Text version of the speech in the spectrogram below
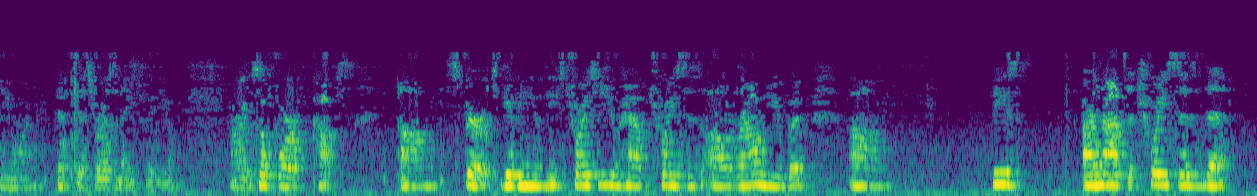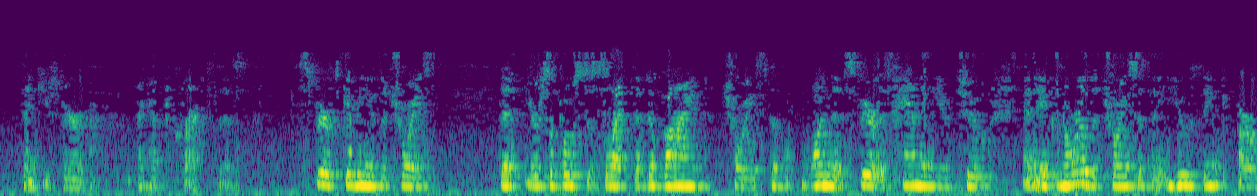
anyone, if this resonates with you. All right, so Four of Cups, um, Spirit's giving you these choices. You have choices all around you, but, um, these are not the choices that, thank you, Spirit, I have to correct this. Spirit's giving you the choice that you're supposed to select the divine choice, the one that Spirit is handing you to, and ignore the choices that you think are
